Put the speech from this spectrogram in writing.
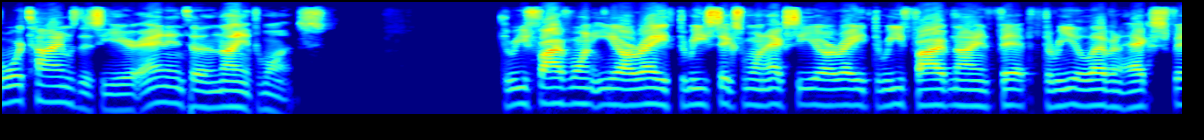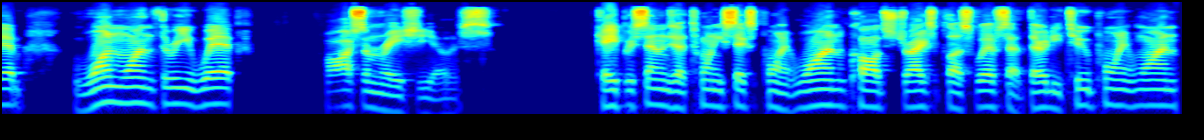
four times this year and into the ninth once. 351 ERA, 361 xERA, 359 FIP, 311 xFIP, 113 WHIP. Awesome ratios. K percentage at 26.1, called strikes plus whiffs at 32.1,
